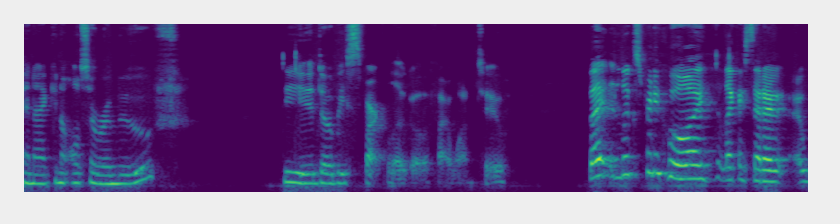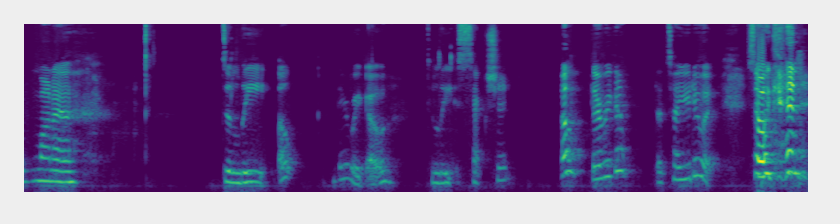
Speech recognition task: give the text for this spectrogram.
and I can also remove the Adobe Spark logo if I want to. But it looks pretty cool. I, like I said, I, I want to delete. Oh, there we go. Delete section. Oh, there we go. That's how you do it. So again,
